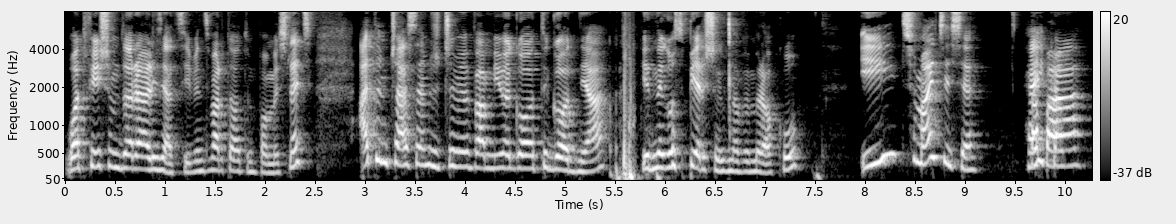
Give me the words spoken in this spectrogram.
łatwiejszym do realizacji, więc warto o tym pomyśleć. A tymczasem życzymy Wam miłego tygodnia, jednego z pierwszych w nowym roku i trzymajcie się. Hejka! Pa, pa.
